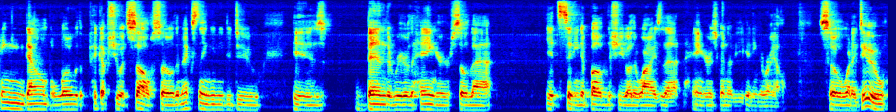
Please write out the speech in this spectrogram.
hanging down below the pickup shoe itself. So the next thing you need to do is bend the rear of the hanger so that it's sitting above the shoe. Otherwise, that hanger is going to be hitting the rail. So what I do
